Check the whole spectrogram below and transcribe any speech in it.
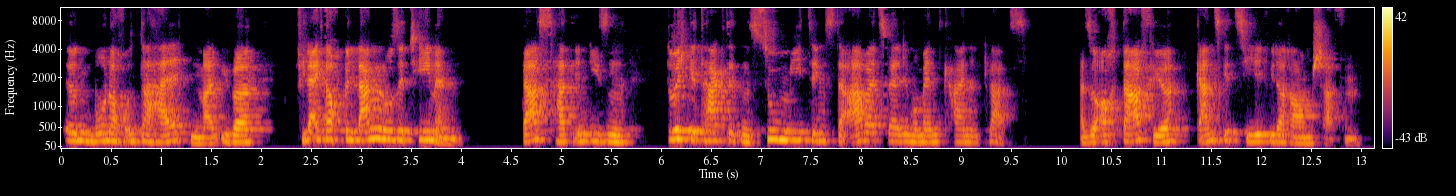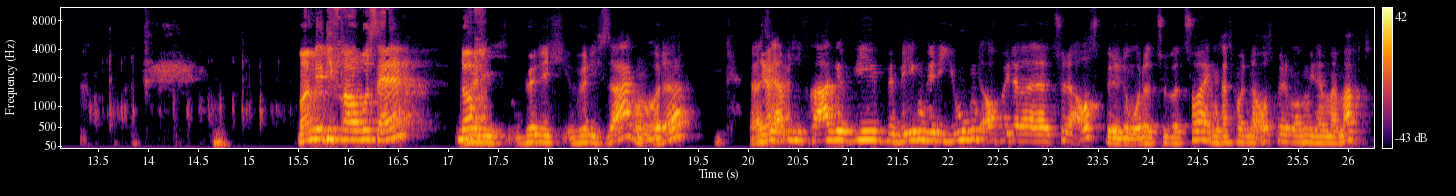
irgendwo noch unterhalten, mal über vielleicht auch belanglose Themen. Das hat in diesen durchgetakteten Zoom-Meetings der Arbeitswelt im Moment keinen Platz. Also auch dafür ganz gezielt wieder Raum schaffen. Wollen wir die Frau Rosell noch? Würde ich, würde ich, würde ich sagen, oder? Da ist ja. ja aber die Frage, wie bewegen wir die Jugend auch wieder zu der Ausbildung oder zu überzeugen, dass man eine Ausbildung auch wieder mal macht.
